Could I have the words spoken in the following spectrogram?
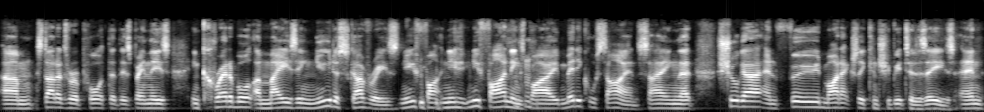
um, started to report that there's been these incredible, amazing new discoveries, new fi- new, new findings by medical science saying that sugar and food might actually contribute to disease. And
